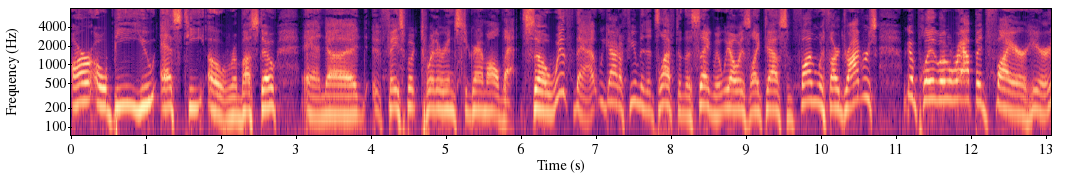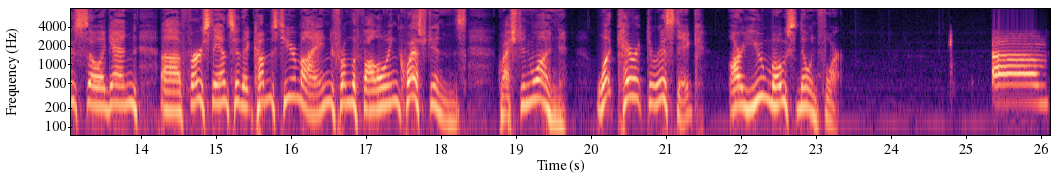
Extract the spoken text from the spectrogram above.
O B U S T O, Robusto, and uh, Facebook, Twitter, Instagram, all that. So, with that, we got a few minutes left in the segment. We always like to have some fun with our drivers. We're going to play a little rapid fire here. So, again, uh, first answer that comes to your mind from the following questions. Question one What characteristic are you most known for? Um,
